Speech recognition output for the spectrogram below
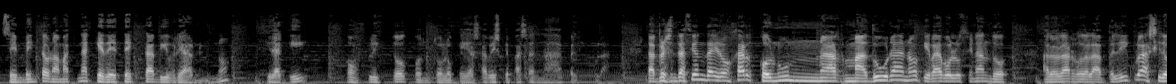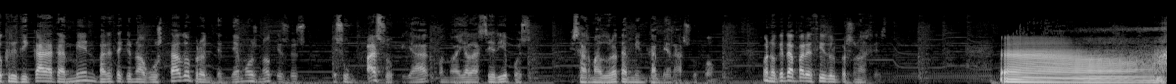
se inventa una máquina que detecta vibranium, ¿no? Y de aquí conflicto con todo lo que ya sabéis que pasa en la película. La presentación de Ironheart con una armadura, ¿no? Que va evolucionando a lo largo de la película ha sido criticada también, parece que no ha gustado, pero entendemos, ¿no? Que eso es, es un paso, que ya cuando haya la serie, pues esa armadura también cambiará, supongo. Bueno, ¿qué te ha parecido el personaje este? Ah.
